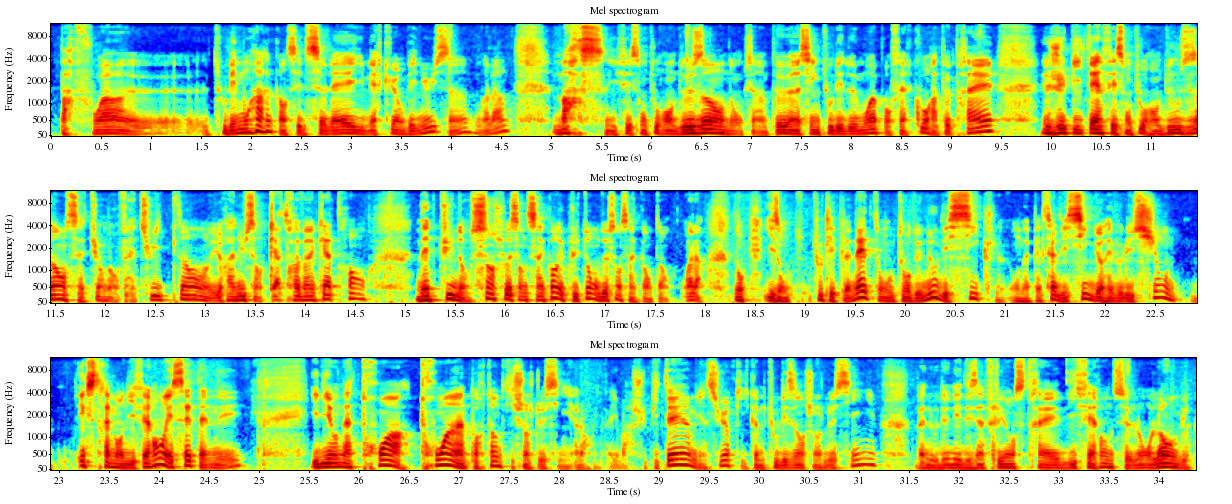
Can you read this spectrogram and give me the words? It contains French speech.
parfois euh, tous les mois, quand c'est le Soleil, Mercure, Vénus, hein, voilà. Mars, il fait son tour en deux ans, donc c'est un peu un signe tous les deux mois pour faire court à peu près. Jupiter fait son tour en 12 ans, Saturne en 28 ans, Uranus en 84 ans, Neptune en 165 ans et Pluton en 250 ans. Voilà. Donc ils ont, toutes les planètes ont autour de nous des cycles, on appelle ça des cycles de révolution extrêmement différents, et cette année, il y en a trois, trois importantes qui changent de signe. Alors, il va y avoir Jupiter, bien sûr, qui, comme tous les ans, change de signe, va nous donner des influences très différentes selon l'angle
